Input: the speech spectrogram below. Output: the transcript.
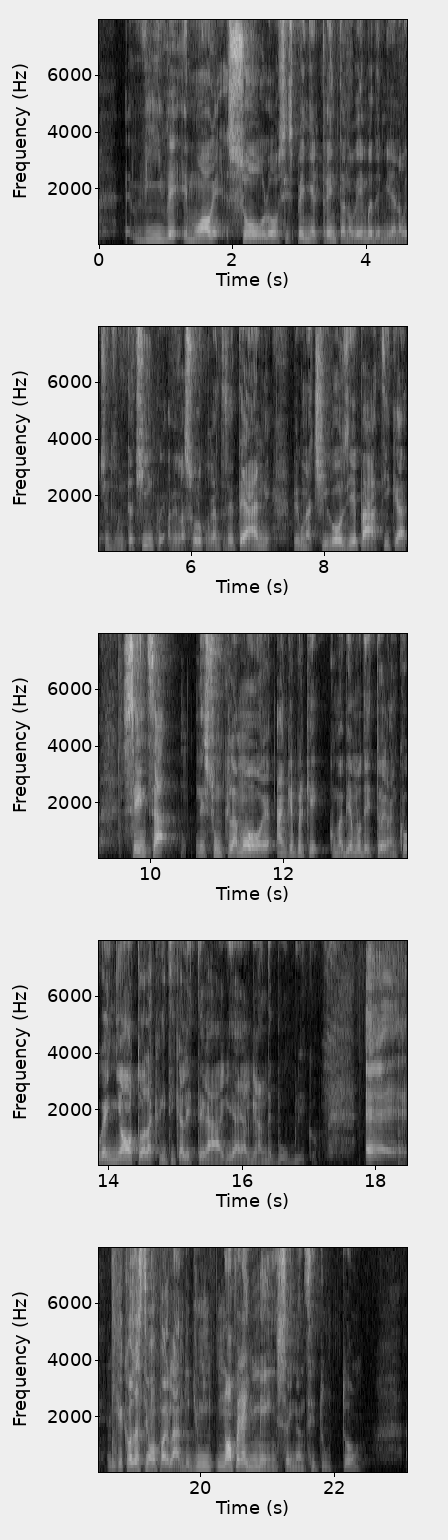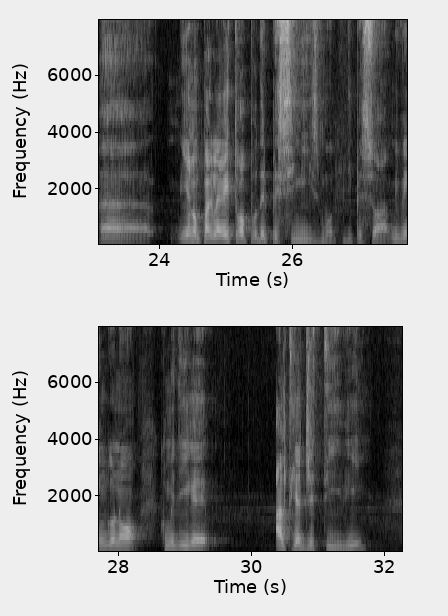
vive e muore solo, si spegne il 30 novembre del 1935, aveva solo 47 anni per una cirrosi epatica, senza nessun clamore, anche perché, come abbiamo detto, era ancora ignoto alla critica letteraria e al grande pubblico. Eh, di che cosa stiamo parlando? Di un, un'opera immensa innanzitutto. Eh, io non parlerei troppo del pessimismo di Pessoa, mi vengono, come dire, altri aggettivi.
